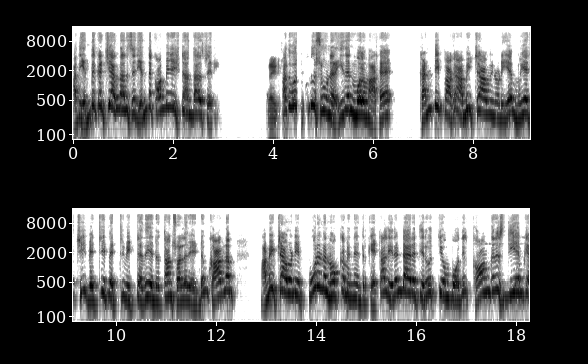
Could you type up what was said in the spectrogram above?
அது எந்த கட்சியா இருந்தாலும் சரி எந்த காம்பினேஷனா இருந்தாலும் சரி. அது ஒரு புது சூழ்நிலை. இதன் மூலமாக கண்டிப்பாக அமித்ஷாவினுடைய முயற்சி வெற்றி பெற்று விட்டது என்று தான் சொல்ல வேண்டும். காரணம் அமித்ஷாவுடைய பூரண நோக்கம் என்ன என்று கேட்டால் இரண்டாயிரத்தி இருபத்தி ஒன்பதில் காங்கிரஸ் டிஎம்கே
